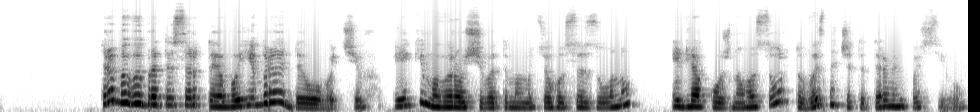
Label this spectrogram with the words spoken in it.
Треба вибрати сорти або гібриди овочів, які ми вирощуватимемо цього сезону, і для кожного сорту визначити термін посіву.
